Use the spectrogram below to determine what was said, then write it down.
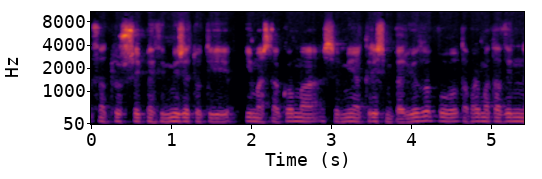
θα τους υπενθυμίζεται ότι είμαστε ακόμα σε μια κρίσιμη περίοδο που τα πράγματα δεν,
